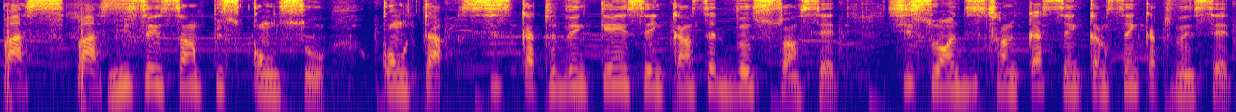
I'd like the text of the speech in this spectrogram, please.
Passe, passe, 1500 plus conso. Contact 695 57 20 67, 670 34 55 87,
